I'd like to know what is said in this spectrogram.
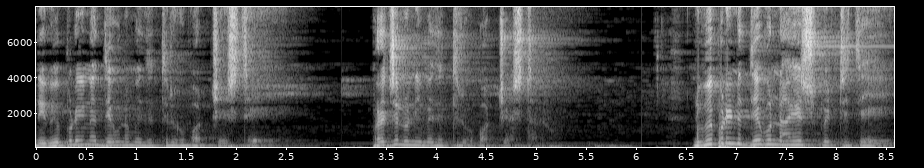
నీవెప్పుడైనా దేవుని మీద తిరుగుబాటు చేస్తే ప్రజలు నీ మీద తిరుగుబాటు చేస్తారు. నువ్వెప్పుడైనా దేవుణ్ణి ఆయాసపెట్టితే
